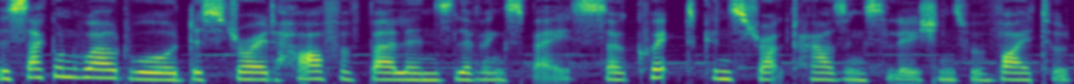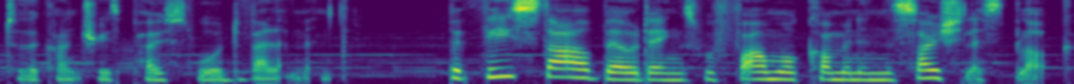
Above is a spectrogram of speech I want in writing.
the Second World War destroyed half of Berlin's living space, so quick to construct housing solutions were vital to the country's post war development. But these style buildings were far more common in the socialist bloc.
